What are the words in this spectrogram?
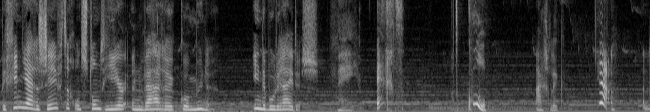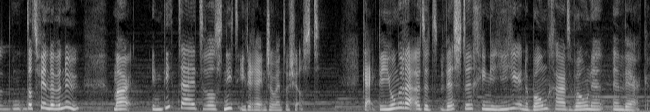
Begin jaren 70 ontstond hier een ware commune. In de boerderij dus. Nee, echt? Wat cool. Eigenlijk. Dat vinden we nu. Maar in die tijd was niet iedereen zo enthousiast. Kijk, de jongeren uit het westen gingen hier in de boomgaard wonen en werken.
